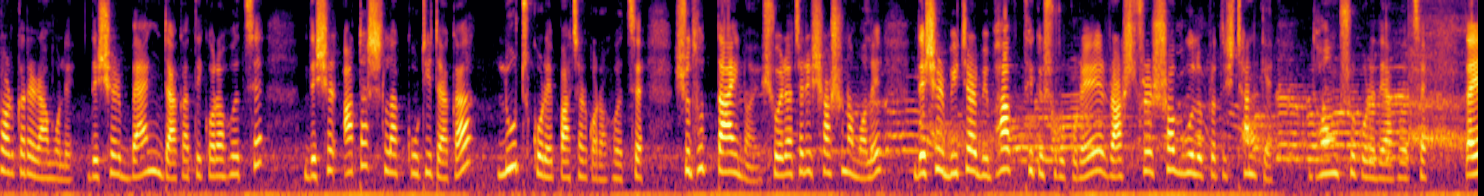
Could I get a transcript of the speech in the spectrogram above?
সরকারের আমলে দেশের ব্যাংক ডাকাতি করা হয়েছে, দেশের আটাশ লাখ কোটি টাকা লুট করে পাচার করা হয়েছে। শুধু তাই নয়, স্বৈরাচারী শাসনামলে দেশের বিচার বিভাগ থেকে শুরু করে রাষ্ট্রের সবগুলো প্রতিষ্ঠানকে ধ্বংস করে দেওয়া হয়েছে। তাই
